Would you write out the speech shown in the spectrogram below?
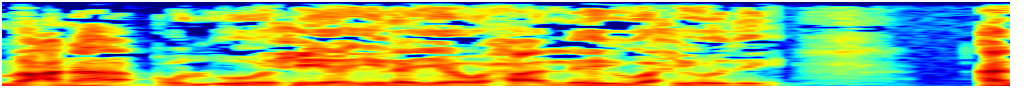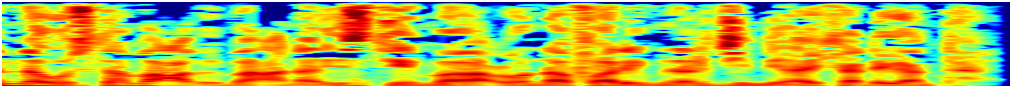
Macnaha qul uuxiya ilaya waxaa leey waxyooday anahu istamaca bimacnaa istimaacu nafari min aljini ay ka dhigan tahay.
